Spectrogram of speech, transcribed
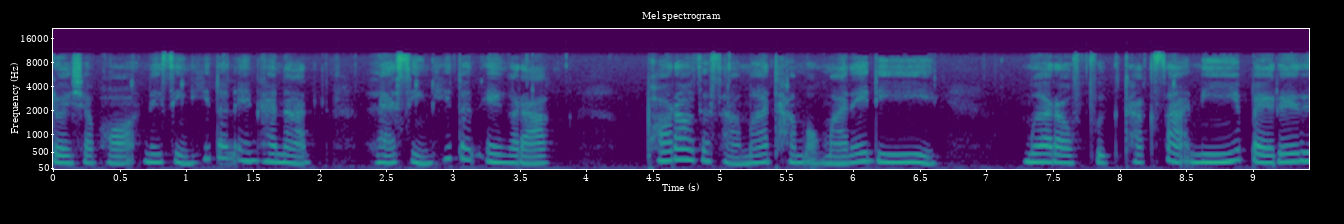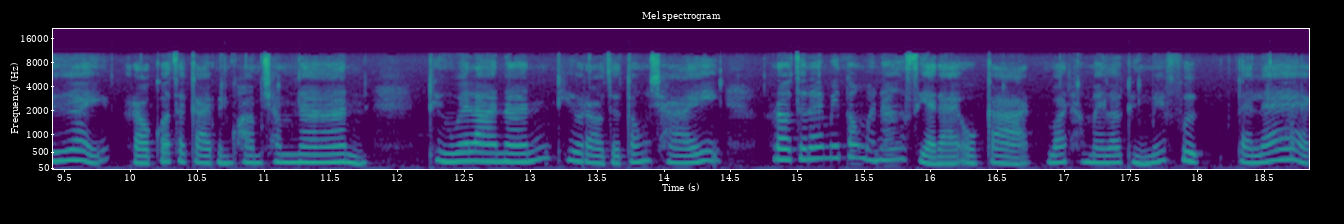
โดยเฉพาะในสิ่งที่ตนเองถนัด และสิ่งที่ตนเองรัก เพราะเราจะสามารถทำออกมาได้ดี เมื่อเราฝึกทักษะนี้ไปเรื่อยๆ เราก็จะกลายเป็นความชำนาญ ถึงเวลานั้นที่เราจะต้องใช้ เราจะได้ไม่ต้องมานั่งเสียดายโอกาส ว่าทำไมเราถึงไม่ฝึกแต่แรก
